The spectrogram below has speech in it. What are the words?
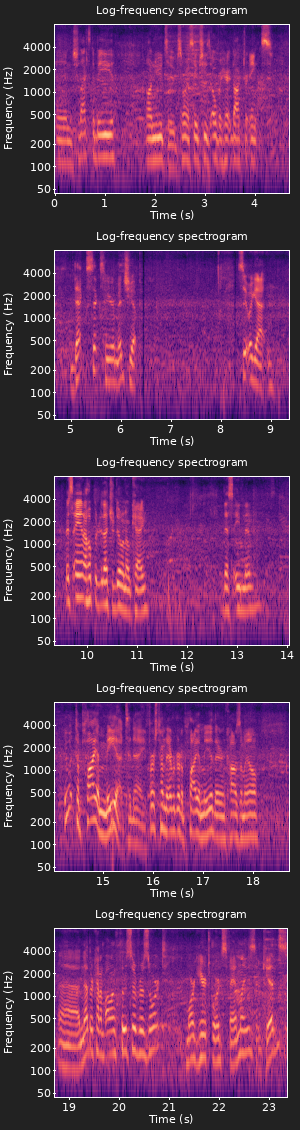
and she likes to be on YouTube. So we're gonna see if she's over here at Dr. Inks. Deck six here, midship. See what we got. Miss Ann, I hope that you're doing okay this evening. We went to Playa Mia today. First time to ever go to Playa Mia there in Cozumel. Uh, another kind of all-inclusive resort, more geared towards families and kids.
